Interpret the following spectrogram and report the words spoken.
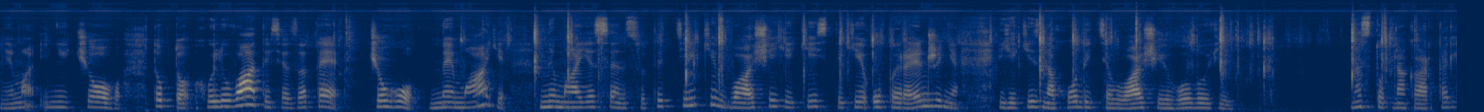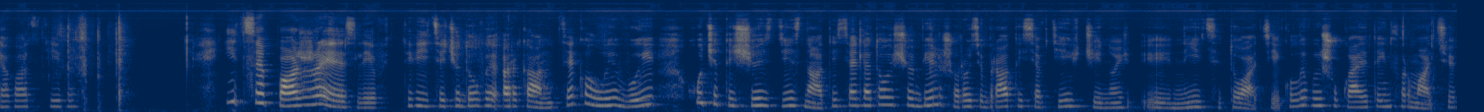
немає нічого. Тобто хвилюватися за те, чого немає, немає сенсу. Це тільки ваші якісь такі упередження, які знаходяться у вашій голові. Наступна карта для вас, діви. І це паж жезлів. Дивіться, чудовий аркан. Це коли ви хочете щось дізнатися для того, щоб більше розібратися в тій чи іншій ситуації. Коли ви шукаєте інформацію,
